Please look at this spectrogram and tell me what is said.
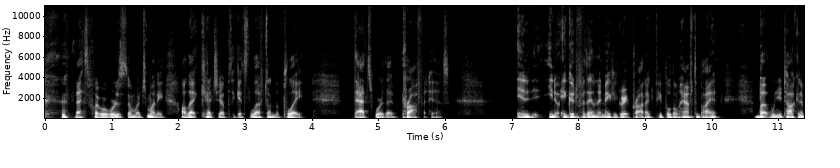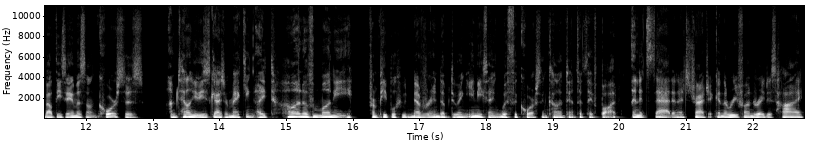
that's why we're worth so much money. All that ketchup that gets left on the plate, that's where the profit is." And you know, good for them. They make a great product. People don't have to buy it. But when you're talking about these Amazon courses, I'm telling you, these guys are making a ton of money from people who never end up doing anything with the course and content that they've bought. And it's sad and it's tragic. And the refund rate is high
